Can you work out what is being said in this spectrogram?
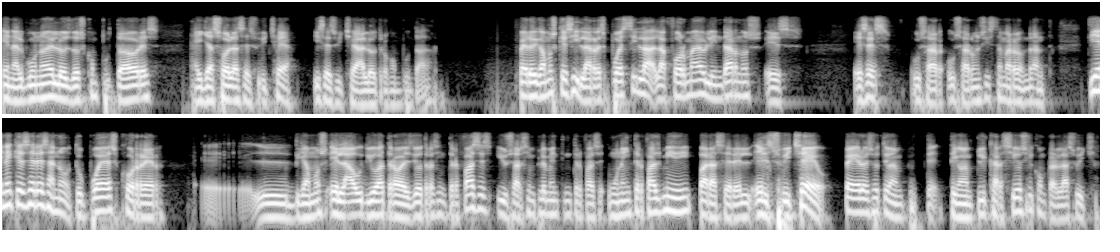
en alguno de los dos computadores, ella sola se switchea y se switchea al otro computador. Pero digamos que sí, la respuesta y la, forma de blindarnos es, es usar, usar un sistema redundante. ¿Tiene que ser esa? No, tú puedes correr digamos, el audio a través de otras interfaces y usar simplemente una interfaz MIDI para hacer el, el switcheo, pero eso te va, a implicar sí o sí comprar la switcher.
